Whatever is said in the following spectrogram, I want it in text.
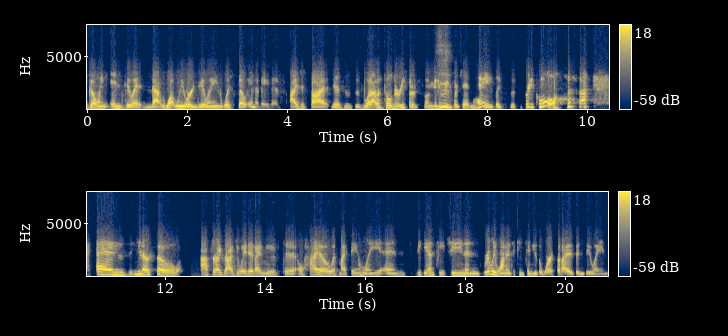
going into it that what we were doing was so innovative. I just thought this is, this is what I was told to research, so I'm going to Hmm. research it. And hey, like this is pretty cool. and you know, so after I graduated, I moved to Ohio with my family and began teaching, and really wanted to continue the work that I had been doing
